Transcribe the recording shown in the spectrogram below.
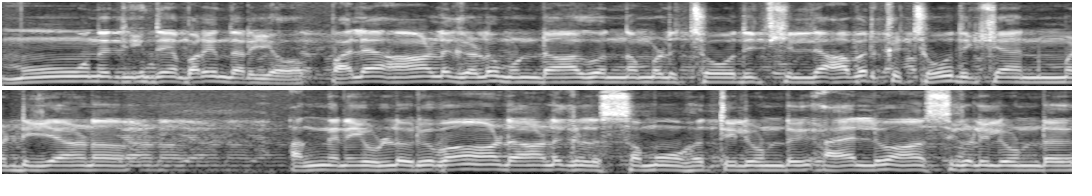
മൂന്ന് ഇതേ പറയുന്നറിയോ പല ആളുകളും ഉണ്ടാകും നമ്മൾ ചോദിക്കില്ല അവർക്ക് ചോദിക്കാൻ മടിയാണ്. അങ്ങനെയുള്ള ഒരുപാട് ആളുകൾ സമൂഹത്തിലുണ്ട് അയൽവാസികളിലുണ്ട്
